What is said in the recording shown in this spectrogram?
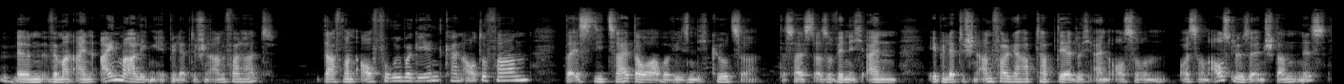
Ähm, wenn man einen einmaligen epileptischen Anfall hat, darf man auch vorübergehend kein Auto fahren. Da ist die Zeitdauer aber wesentlich kürzer. Das heißt also, wenn ich einen epileptischen Anfall gehabt habe, der durch einen äußeren, äußeren Auslöser entstanden ist,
